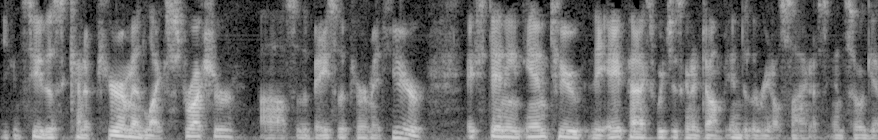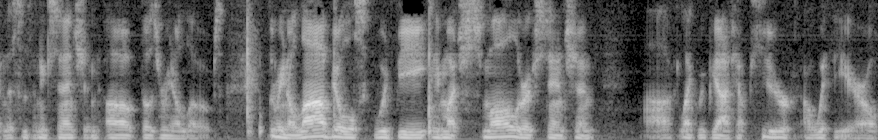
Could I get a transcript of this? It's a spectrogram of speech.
you can see this kind of pyramid-like structure, uh, so the base of the pyramid here, extending into the apex, which is going to dump into the renal sinus. And so again, this is an extension of those renal lobes. The renal lobules would be a much smaller extension, uh, like we've got up here uh, with the arrow,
